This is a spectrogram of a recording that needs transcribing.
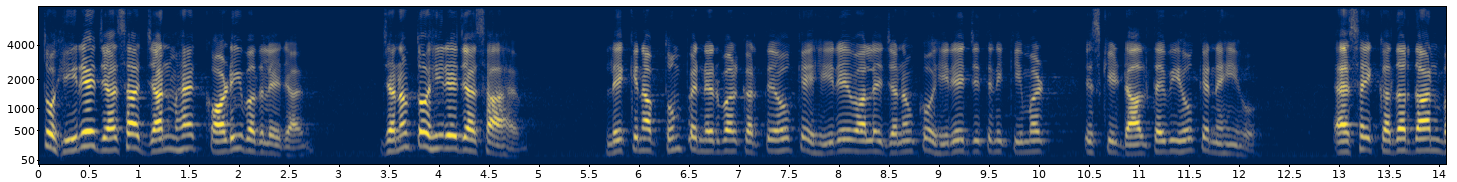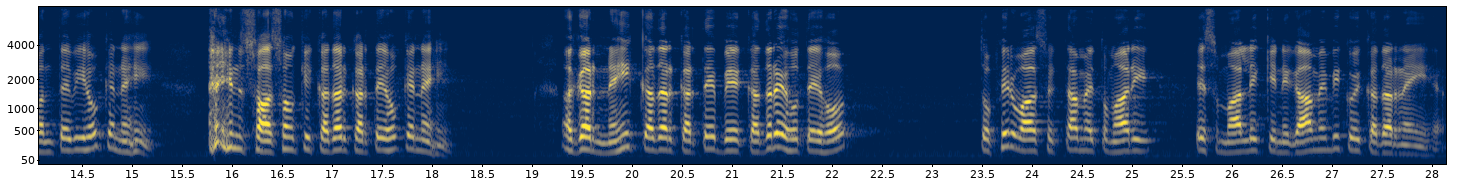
तो हीरे जैसा जन्म है, कौड़ी बदले जाए। जन्म तो हीरे जैसा है, लेकिन अब तुम पे निर्भर करते हो कि हीरे वाले जन्म को हीरे जितनी कीमत इसकी डालते भी हो कि नहीं हो? ऐसे ही कदरदान बनते भी हो कि नहीं? इन श्वासों की कदर करते हो कि नहीं? अगर नहीं कदर करते, बेकदरे होते हो तो फिर वास्तविकता में तुम्हारी इस मालिक की निगाह में भी कोई कदर नहीं है।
